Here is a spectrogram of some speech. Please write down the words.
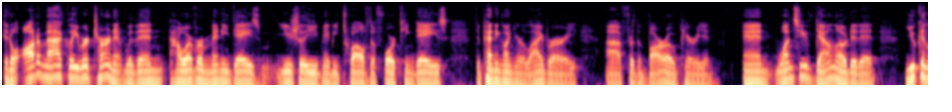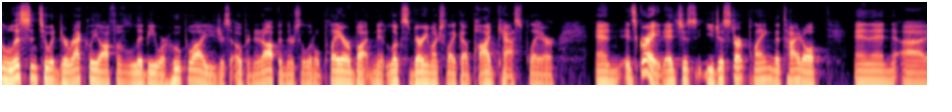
it'll automatically return it within however many days, usually maybe 12 to 14 days, depending on your library uh, for the borrow period. And once you've downloaded it, you can listen to it directly off of Libby or Hoopla. You just open it up and there's a little player button. It looks very much like a podcast player. And it's great. It's just, you just start playing the title and then uh,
